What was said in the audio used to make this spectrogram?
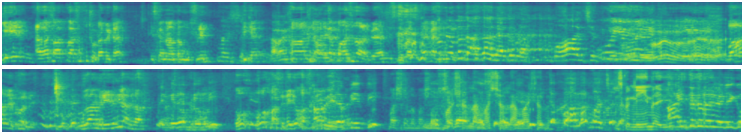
ये अगर साहब का सबसे छोटा बेटा है इसका नाम है मुस्लिम। ठीक है? हाँ खिलाने का पाँच हज़ार रुपया है जिसके पास है। तो बाहर देखो अभी। पूरा अंग्रेज़ नहीं लग रहा? मेरा बेबी। ओह ओह हंस रहे हो हंस रहे मेरा हो बेबी। माशाल्लाह माशाल्लाह। माशाल्लाह माशाल्लाह माशाल्लाह माशाल्लाह। इसको नींद आएगी। आज तक मेरे बेटे को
